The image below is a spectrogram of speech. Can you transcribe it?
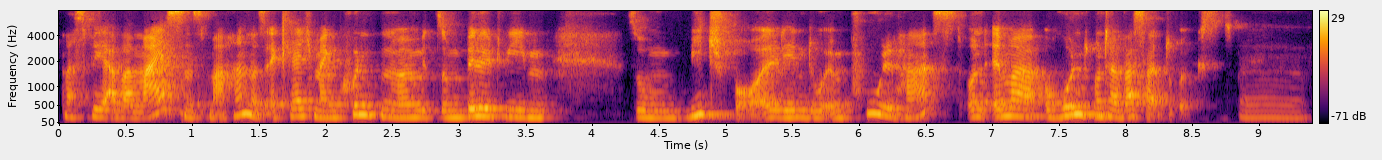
Was wir aber meistens machen, das erkläre ich meinen Kunden mit so einem Bild wie so einem Beachball, den du im Pool hast und immer rund unter Wasser drückst. Mhm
